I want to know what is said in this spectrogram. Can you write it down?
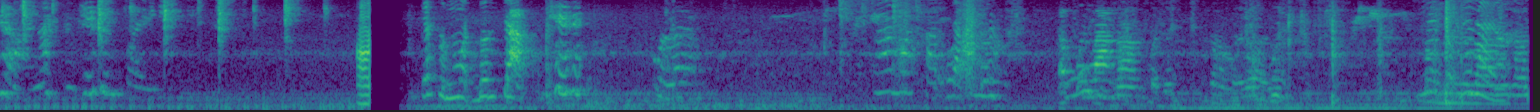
อย่านะให้ขึ้นไปเอากระสุนหมดโดนจับคนแรกห้ามมาขับ อกับมือวางสร้างไปเลยสร้างไม่จับได้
